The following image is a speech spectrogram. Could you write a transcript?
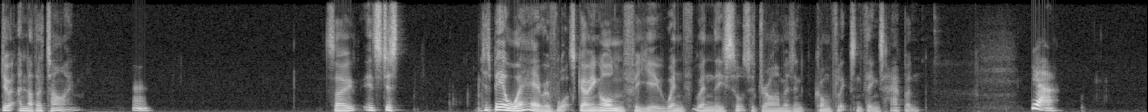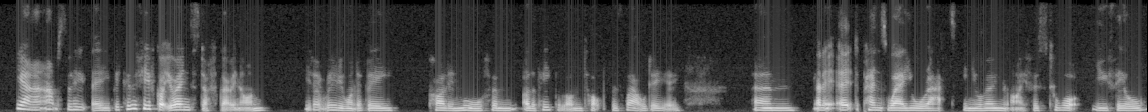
do it another time. Mm. So it's just just be aware of what's going on for you when when these sorts of dramas and conflicts and things happen yeah yeah absolutely because if you've got your own stuff going on you don't really want to be piling more from other people on top as well do you um and it, it depends where you're at in your own life as to what you feel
